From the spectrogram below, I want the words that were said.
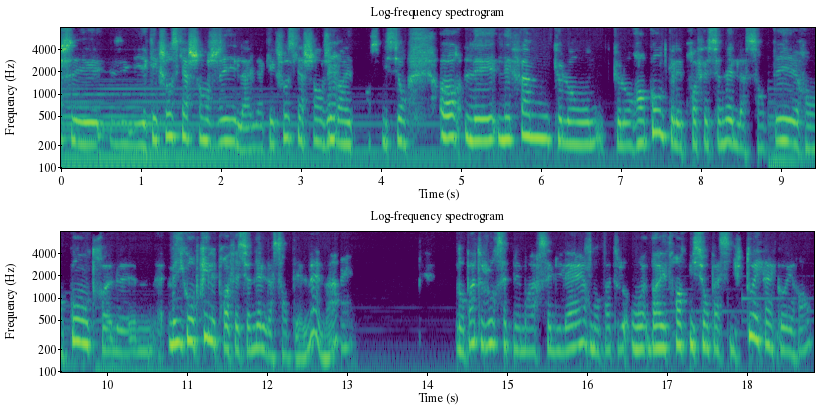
Il y a quelque chose qui a changé là, il y a quelque chose qui a changé mm. dans les transmissions. Or, les, les femmes que l'on que l'on rencontre, que les professionnels de la santé rencontrent, mais y compris les professionnels de la santé elles-mêmes, hein, n'ont pas toujours cette mémoire cellulaire, n'ont pas toujours dans les transmissions passives, tout est incohérent.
